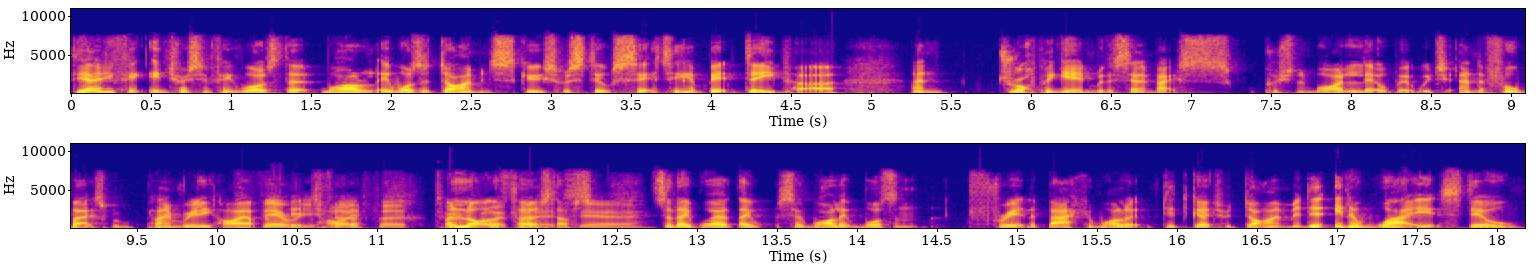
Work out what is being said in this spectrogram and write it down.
the only thing interesting thing was that while it was a diamond, Skuse was still sitting a bit deeper and dropping in with the centre backs pushing them wide a little bit, which and the fullbacks were playing really high up Very the pitch high for, for a lot of the first minutes, stuff. Yeah. So they were they so while it wasn't free at the back and while it did go to a diamond, in, in a way it's still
